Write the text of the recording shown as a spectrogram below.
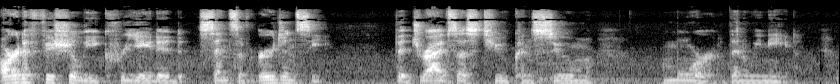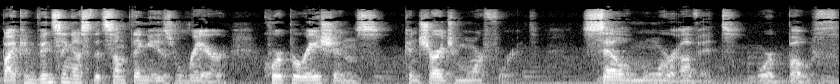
artificially created sense of urgency that drives us to consume more than we need. By convincing us that something is rare, corporations can charge more for it sell more of it, or both.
